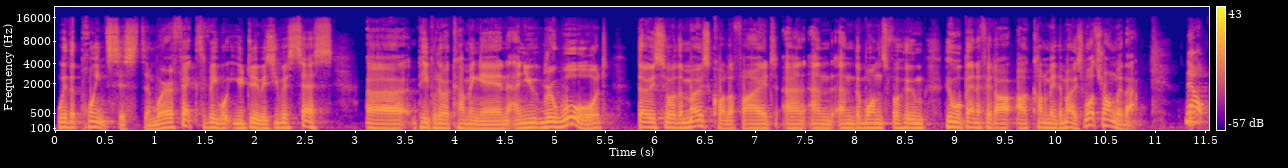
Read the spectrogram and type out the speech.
with a point system where effectively what you do is you assess uh, people who are coming in and you reward those who are the most qualified and, and, and the ones for whom who will benefit our, our economy the most? What's wrong with that? Now,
